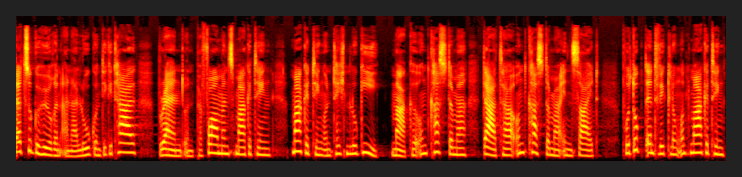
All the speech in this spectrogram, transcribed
Dazu gehören Analog und Digital, Brand und Performance Marketing, Marketing und Technologie, Marke und Customer, Data und Customer Insight, Produktentwicklung und Marketing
